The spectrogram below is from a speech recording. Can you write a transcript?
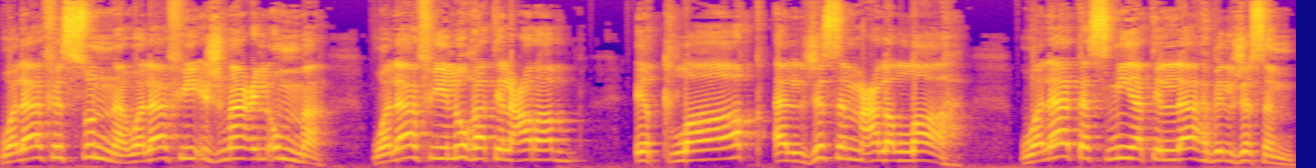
ولا في السنة ولا في إجماع الأمة ولا في لغة العرب إطلاق الجسم على الله ولا تسمية الله بالجسم.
